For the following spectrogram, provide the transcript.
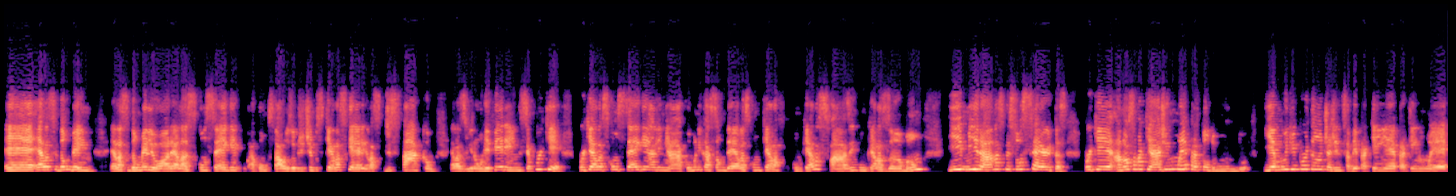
é, elas se dão bem, elas se dão melhor, elas conseguem conquistar os objetivos que elas querem, elas destacam, elas viram referência. Por quê? Porque elas conseguem alinhar a comunicação delas com o que, ela, com que elas fazem, com o que elas amam, e mirar nas pessoas certas, porque a nossa maquiagem não é para todo mundo. E é muito importante a gente saber para quem é, para quem não é,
